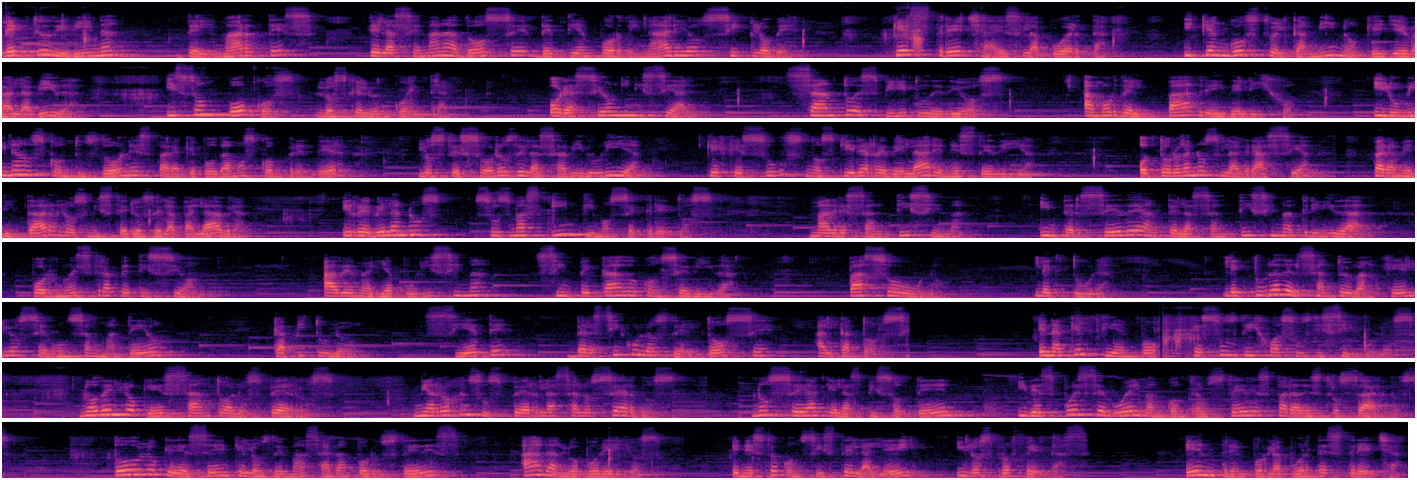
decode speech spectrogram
Lectio Divina del martes de la semana 12 de tiempo ordinario, ciclo B. Qué estrecha es la puerta y qué angosto el camino que lleva a la vida, y son pocos los que lo encuentran. Oración inicial. Santo Espíritu de Dios, amor del Padre y del Hijo, ilumínanos con tus dones para que podamos comprender los tesoros de la sabiduría que Jesús nos quiere revelar en este día Otórganos la gracia para meditar los misterios de la palabra y revélanos sus más íntimos secretos. Madre Santísima, intercede ante la Santísima Trinidad por nuestra petición. Ave María Purísima, sin pecado concebida. Paso 1. Lectura. Lectura del Santo Evangelio según San Mateo, capítulo 7, versículos del 12 al 14. En aquel tiempo Jesús dijo a sus discípulos, No den lo que es santo a los perros, ni arrojen sus perlas a los cerdos, no sea que las pisoteen y después se vuelvan contra ustedes para destrozarlos. Todo lo que deseen que los demás hagan por ustedes, háganlo por ellos. En esto consiste la ley y los profetas. Entren por la puerta estrecha,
